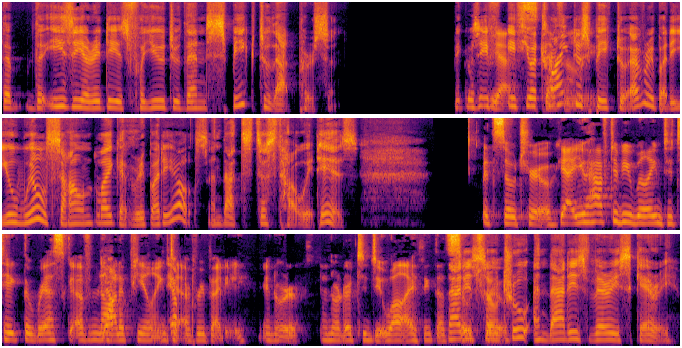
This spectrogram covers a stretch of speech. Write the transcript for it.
the the easier it is for you to then speak to that person. Because if, yes, if you're trying to speak to everybody you will sound like everybody else and that's just how it is it's so true. Yeah, you have to be willing to take the risk of not yep. appealing yep. to everybody in order in order to do well. I think that's that so is true. so true, and that is very scary.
